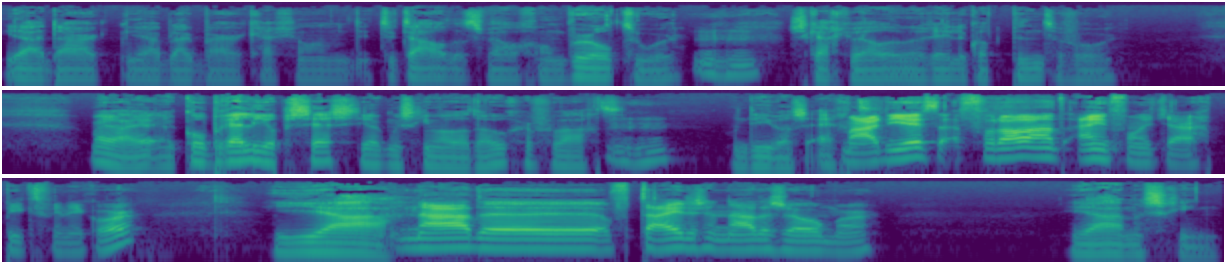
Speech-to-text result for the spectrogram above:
ja, daar, ja, blijkbaar krijg je dan in totaal, dat is wel gewoon World Tour. Mhm. Dus krijg je wel redelijk wat punten voor. Maar ja, eh, Colbrelli op 6, die had ik misschien wel wat hoger verwacht. Mhm. Want die was echt... Maar die heeft vooral aan het eind van het jaar gepiekt, vind ik hoor. Ja, Na de, of tijdens en na de zomer. ja, misschien.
